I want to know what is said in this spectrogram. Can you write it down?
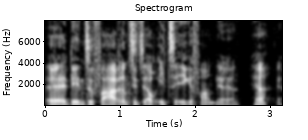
äh, den zu fahren. Sind Sie auch ICE gefahren? Ja, ja. Ja? ja.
